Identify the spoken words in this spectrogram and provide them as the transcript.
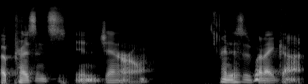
a presence in general? And this is what I got.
